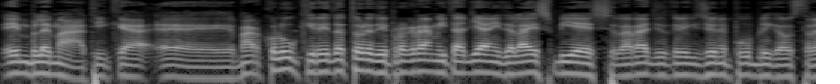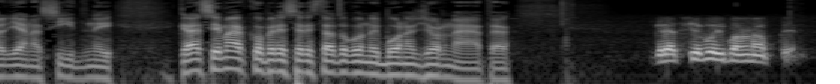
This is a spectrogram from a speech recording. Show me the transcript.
emblematica. Eh, Marco Lucchi, redattore dei programmi italiani della SBS, la radio televisione pubblica australiana Sydney. Grazie Marco per essere stato con noi, buona giornata. Grazie a voi, buonanotte.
